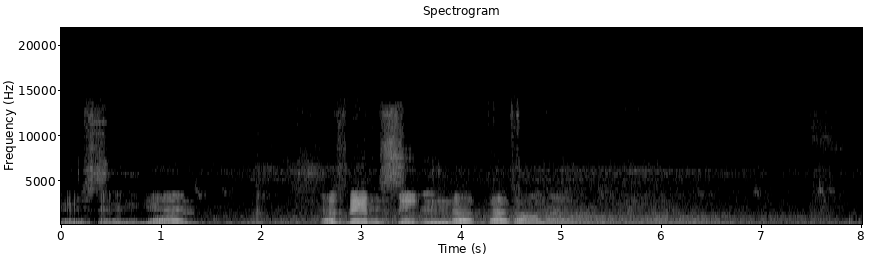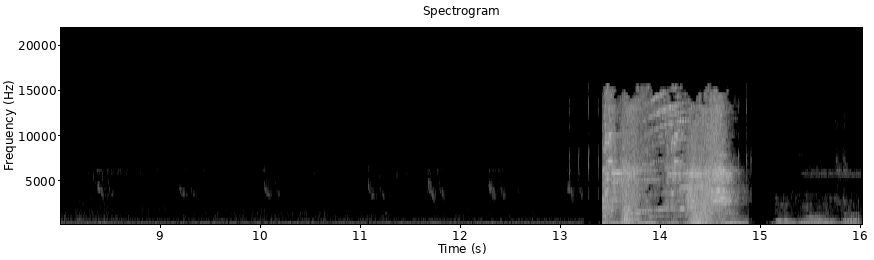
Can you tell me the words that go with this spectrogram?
Baby sitting again. That's baby Seaton. That that's on. Uh, that was a long shot.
